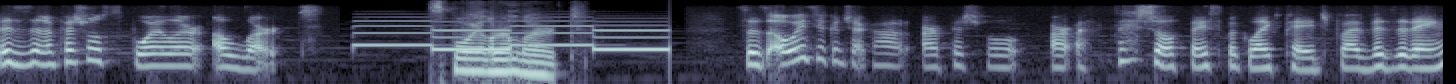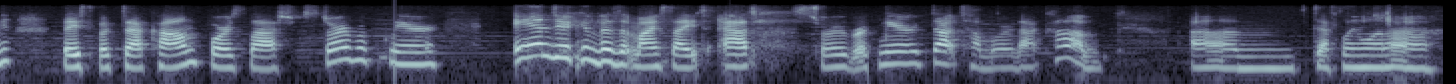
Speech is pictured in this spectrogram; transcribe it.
This is an official spoiler alert. Spoiler alert. So as always, you can check out our official our official Facebook like page by visiting facebook.com forward slash storybookmirror, and you can visit my site at storybookmirror.tumblr.com. Um, definitely want to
